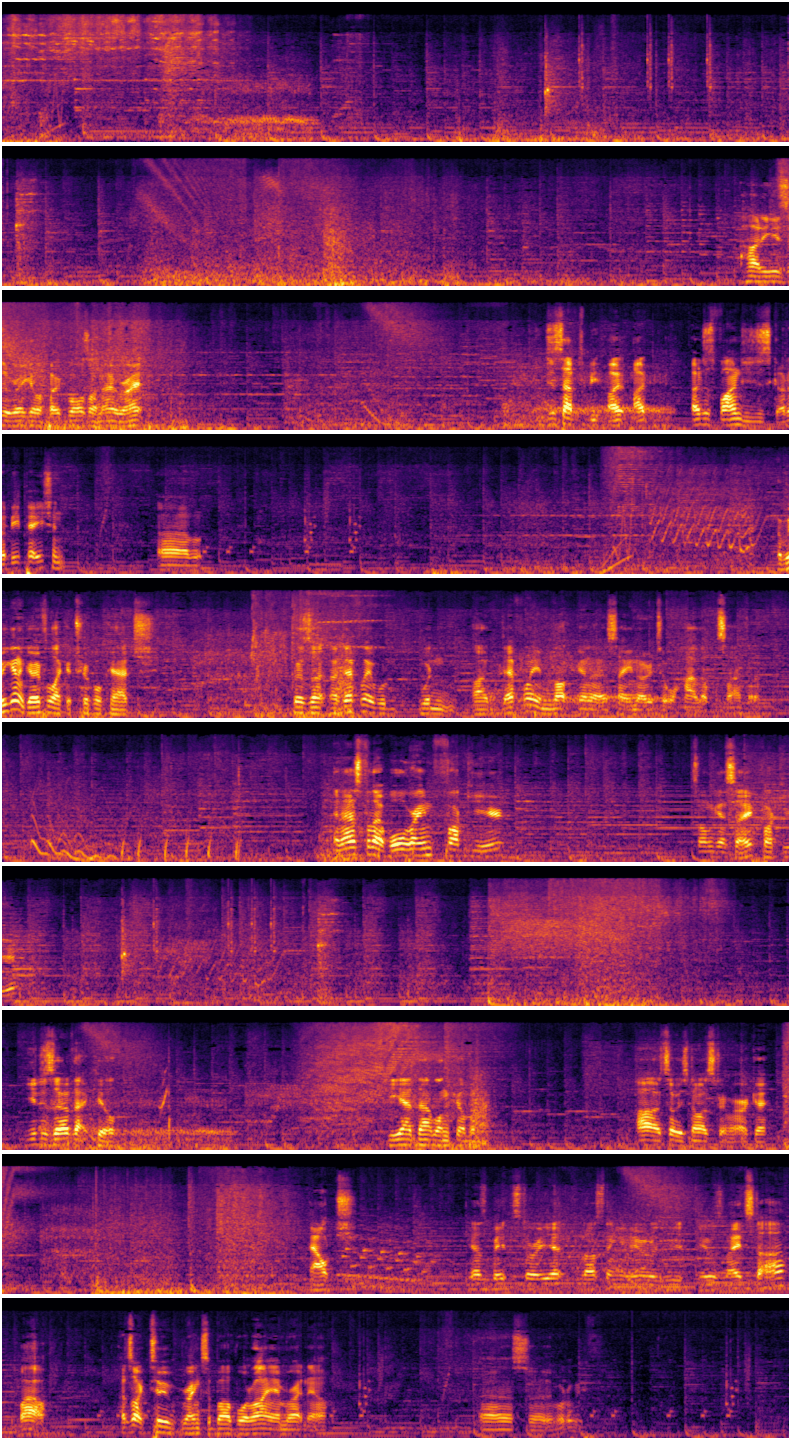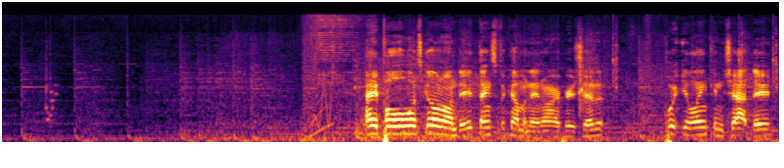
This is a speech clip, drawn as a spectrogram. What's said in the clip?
How to use the regular Pokeballs, I know, right? You just have to be, I, I, I just find you just gotta be patient. Uh, Are we gonna go for like a triple catch? Because I, I definitely would, wouldn't. I definitely am not gonna say no to a high level Scyther. And as for that Walrein, fuck you. All I'm gonna say. Fuck you. You deserve that kill. He had that one coming. Oh, so he's not a streamer, okay. Ouch. He hasn't beat the story yet. Last thing he knew was he, he was an 8 star? Wow. That's like two ranks above what I am right now. Uh, so, what are we... Hey Paul, what's going on dude? Thanks for coming in, I appreciate it. Put your link in chat, dude.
